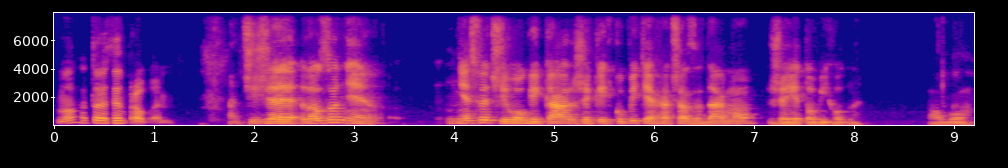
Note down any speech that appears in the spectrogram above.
No a to je ten problém. Čiže rozhodne nesvedčí logika, že keď kúpite hráča zadarmo, že je to výhodné. Lebo,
